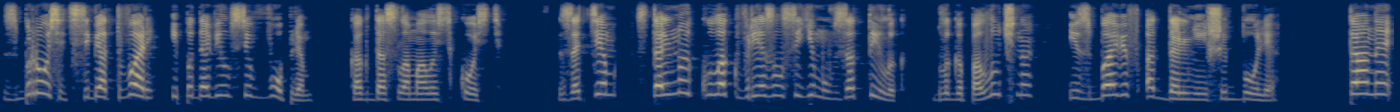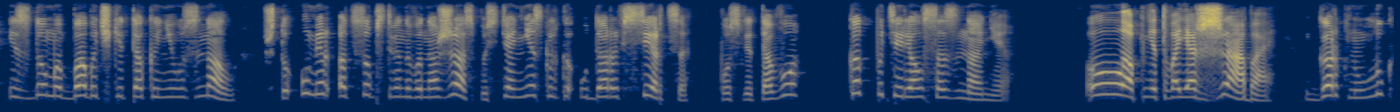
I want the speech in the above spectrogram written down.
сбросить с себя тварь и подавился воплем, когда сломалась кость. Затем стальной кулак врезался ему в затылок, благополучно избавив от дальнейшей боли. Тане из дома бабочки так и не узнал, что умер от собственного ножа спустя несколько ударов сердца после того, как потерял сознание. «Лопни твоя жаба!» — гаркнул Лук,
